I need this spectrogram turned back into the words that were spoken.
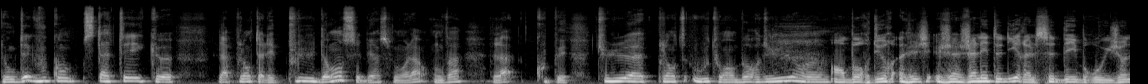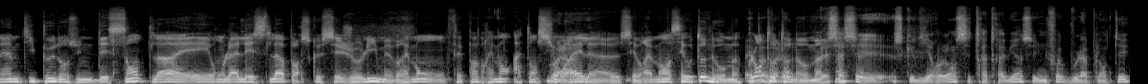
Donc dès que vous constatez que la plante elle est plus dense, et bien à ce moment-là, on va la couper. Tu la plantes où, toi, en bordure euh En bordure, euh, j'allais te dire, elle se débrouille. J'en ai un petit peu dans une descente là, et on la laisse là parce que c'est joli, mais vraiment, on fait pas vraiment attention à elle. Euh, c'est vraiment, c'est autonome, Eh plante ben voilà. autonome. Mais ça, c'est ce que dit Roland, c'est très très bien. C'est une fois que vous la plantez,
